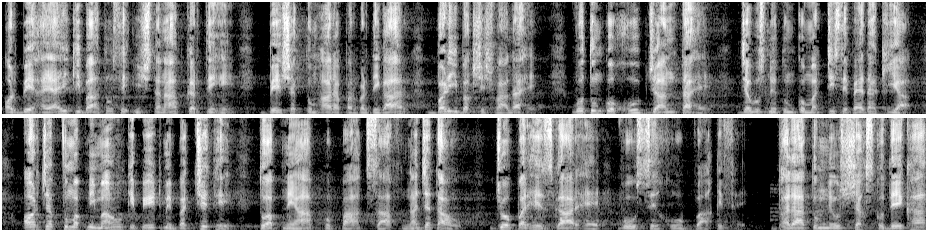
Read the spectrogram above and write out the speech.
اور بے حیائی کی باتوں سے اجتناب کرتے ہیں، بے شک تمہارا پروردگار بڑی بخشش والا ہے۔ وہ تم کو خوب جانتا ہے، جب اس نے تم کو مٹی سے پیدا کیا اور جب تم اپنی ماؤں کے پیٹ میں بچے تھے تو اپنے آپ کو پاک صاف نہ جتاؤ۔ جو پرہیزگار ہے وہ اس سے خوب واقف ہے۔ بھلا تم نے اس شخص کو دیکھا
